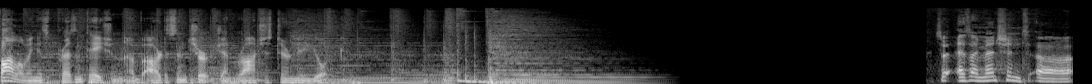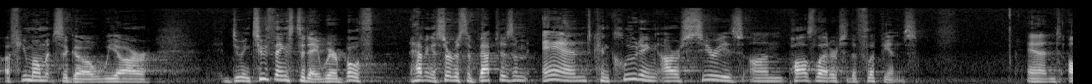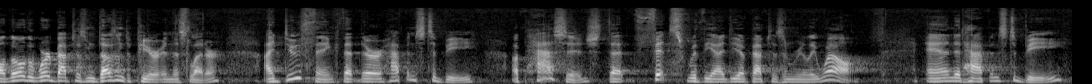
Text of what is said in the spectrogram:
following is a presentation of Artisan Church in Rochester, New York. So, as I mentioned uh, a few moments ago, we are doing two things today. We're both having a service of baptism and concluding our series on Paul's letter to the Philippians. And although the word baptism doesn't appear in this letter, I do think that there happens to be a passage that fits with the idea of baptism really well. And it happens to be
